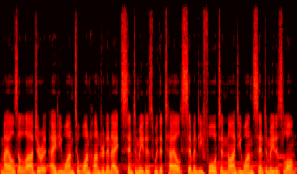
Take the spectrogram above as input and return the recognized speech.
Males are larger at 81 to 108 centimeters with a tail 74 to 91 centimeters long.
